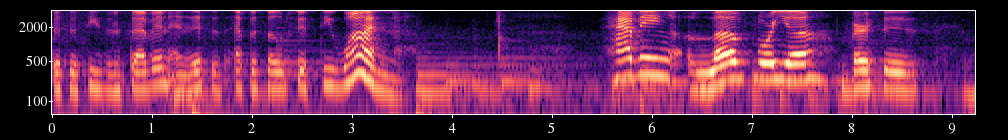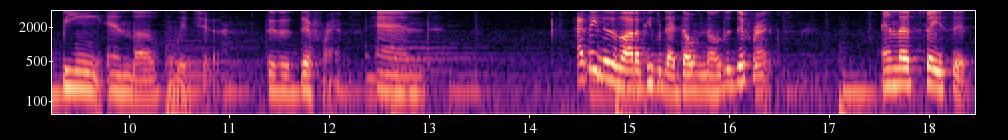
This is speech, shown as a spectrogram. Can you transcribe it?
This is season seven, and this is episode 51. Having love for you versus being in love with you. There's a difference. And I think there's a lot of people that don't know the difference. And let's face it,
